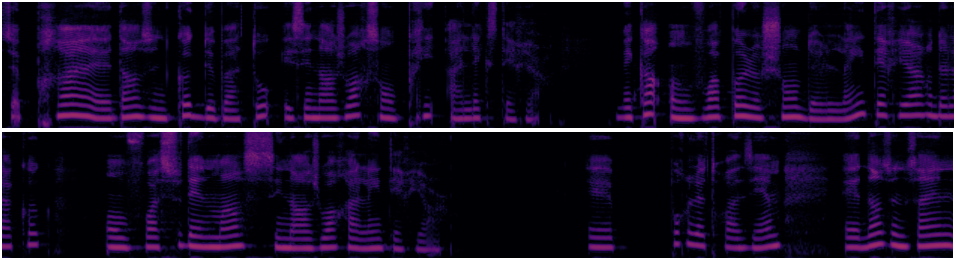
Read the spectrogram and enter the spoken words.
se prend dans une coque de bateau et ses nageoires sont pris à l'extérieur. Mais quand on voit Polochon de l'intérieur de la coque, on voit soudainement ses nageoires à l'intérieur. Pour le troisième, dans une scène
